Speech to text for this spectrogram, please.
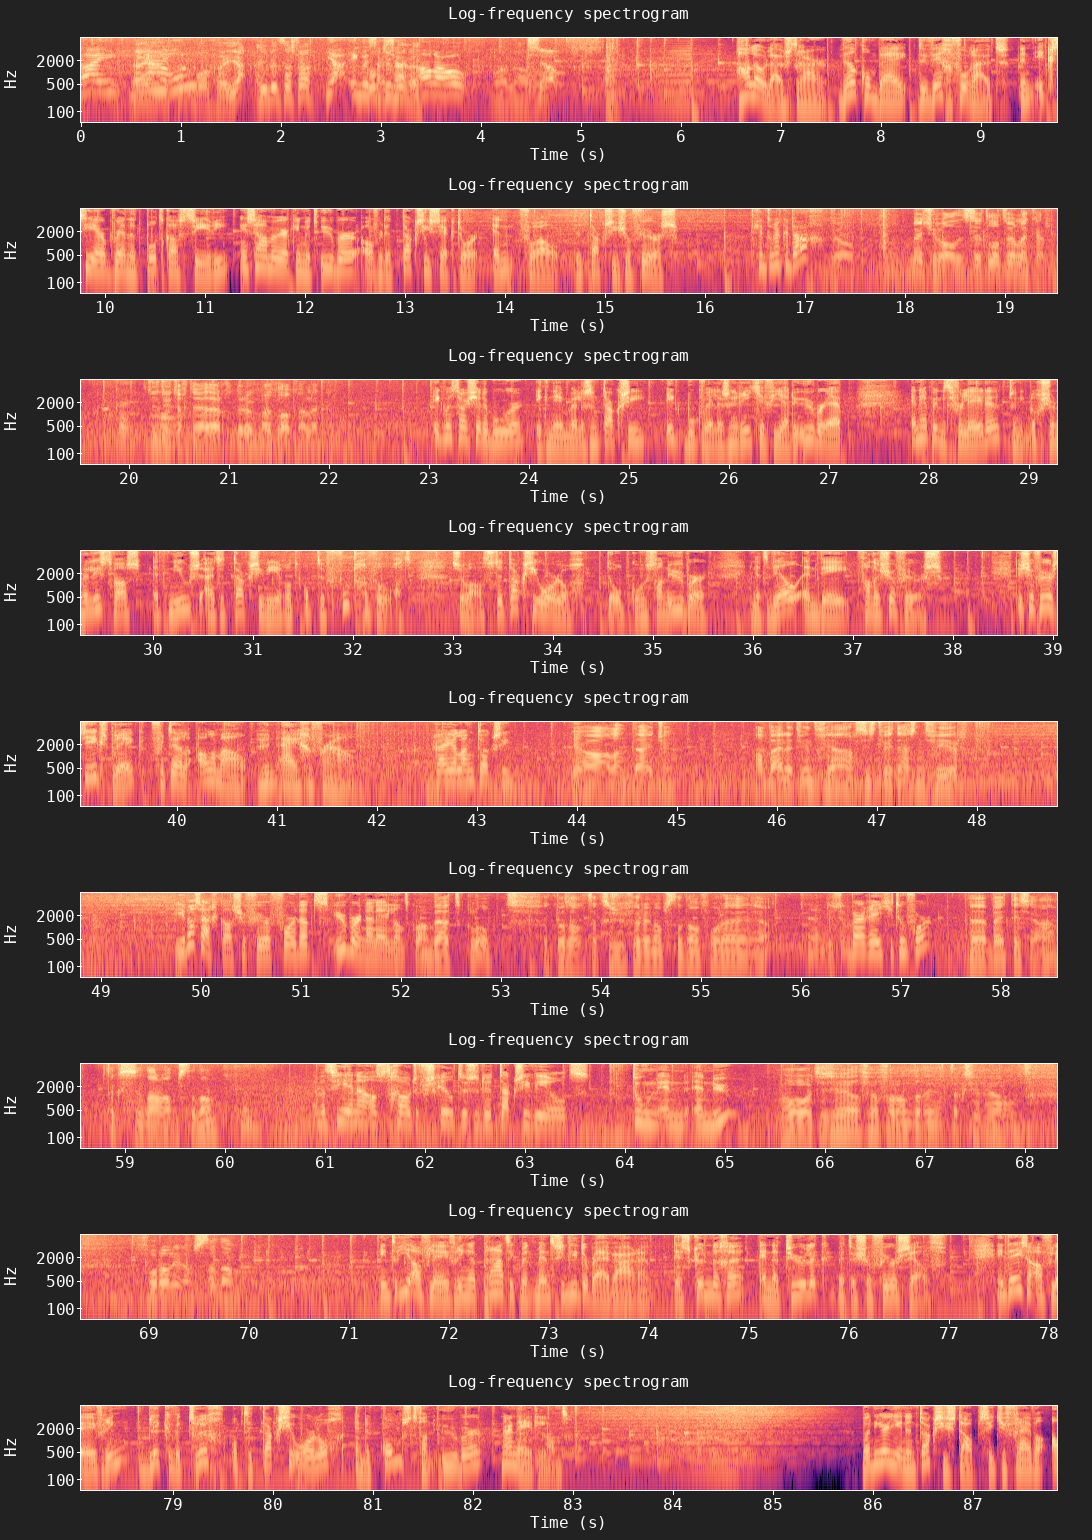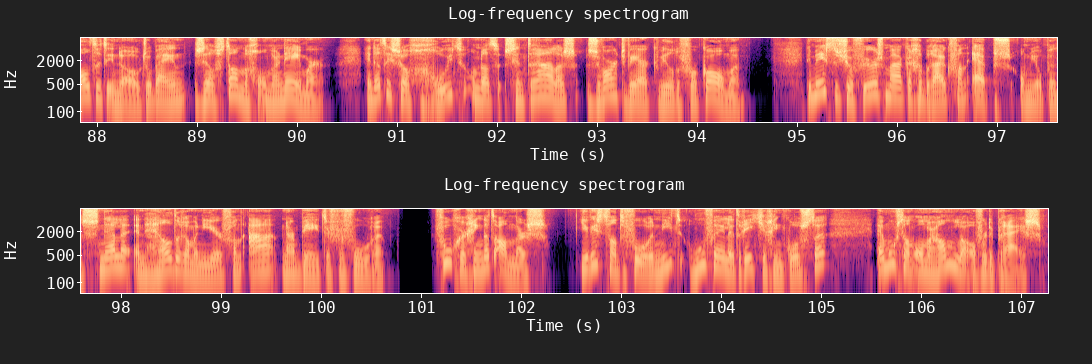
Hi, ben Hey, jij Haroon? goedemorgen. Ja, je bent Sascha? Ja, ik ben Komt Sascha. binnen? Hallo. Hallo. Zo. Hallo luisteraar, welkom bij De Weg Vooruit, een XTR-branded podcastserie in samenwerking met Uber over de taxisector en vooral de taxichauffeurs. Heb je een drukke dag? Ja, een beetje wel. Dus het loopt wel lekker. Oké. Het is niet echt heel erg druk, maar het loopt wel lekker. Ik ben Sascha de Boer, ik neem wel eens een taxi, ik boek wel eens een ritje via de Uber-app en heb in het verleden, toen ik nog journalist was, het nieuws uit de taxiwereld op de voet gevolgd. Zoals de taxioorlog, de opkomst van Uber en het wel en wee van de chauffeurs. De chauffeurs die ik spreek vertellen allemaal hun eigen verhaal. Rij je lang taxi? Ja, al een tijdje. Al bijna 20 jaar, sinds 2004. Je was eigenlijk al chauffeur voordat Uber naar Nederland kwam. Dat klopt. Ik was altijd taxichauffeur in Amsterdam voorheen, ja. Ja, dus waar reed je toen voor? Eh, bij TCA, Taxicentrum Amsterdam. En wat zie je nou als het grote verschil tussen de taxiwereld toen en, en nu? Oh, het is heel veel veranderd in de taxiwereld. Vooral in Amsterdam. In drie afleveringen praat ik met mensen die erbij waren, deskundigen en natuurlijk met de chauffeurs zelf. In deze aflevering blikken we terug op de taxioorlog en de komst van Uber naar Nederland. Wanneer je in een taxi stapt, zit je vrijwel altijd in de auto bij een zelfstandige ondernemer. En dat is zo gegroeid omdat centrales zwart werk wilden voorkomen. De meeste chauffeurs maken gebruik van apps om je op een snelle en heldere manier van A naar B te vervoeren. Vroeger ging dat anders. Je wist van tevoren niet hoeveel het ritje ging kosten en moest dan onderhandelen over de prijs.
